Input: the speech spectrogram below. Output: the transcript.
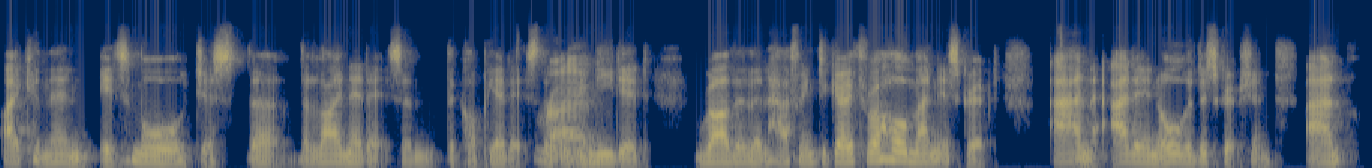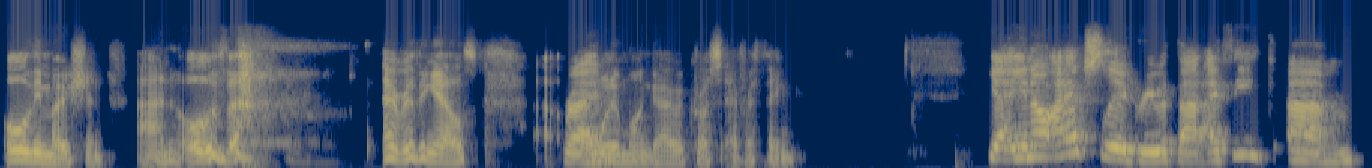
I can then it's more just the the line edits and the copy edits that right. will be needed rather than having to go through a whole manuscript and add in all the description and all the emotion and all of the everything else uh, right. all in one go across everything. Yeah, you know, I actually agree with that. I think um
